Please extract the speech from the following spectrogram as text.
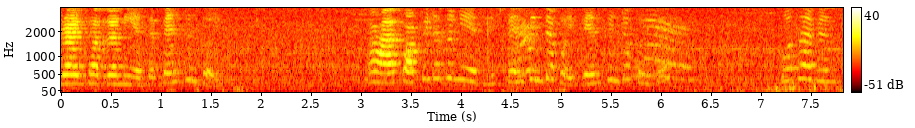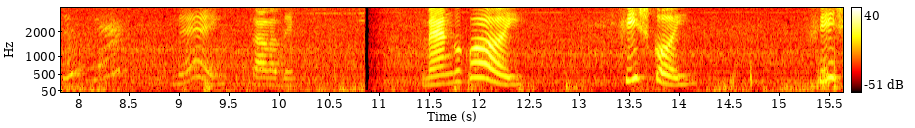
ড্রয়িং খাতাটা নিয়েছে পেন্সিল কই? হ্যাঁ কপিটা তো নিয়েছিস পেন্সিলটা কই পেন্সিলটা কই তো? কোথায় পেন্সিল নেই। দাঁড়া, দেখছি। ম্যাঙ্গো কই? ফিশ কই? ফিশ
